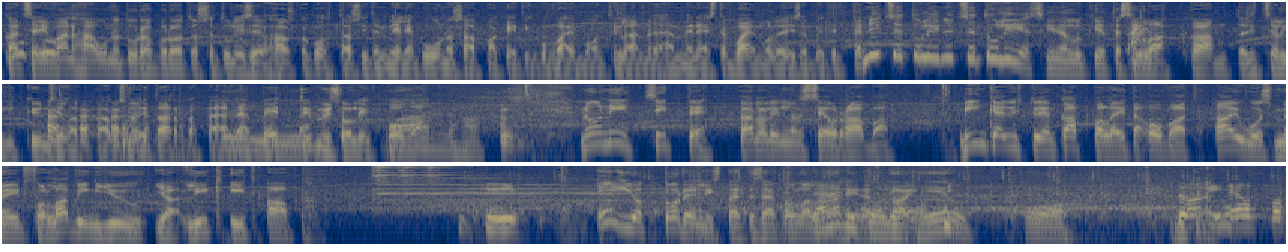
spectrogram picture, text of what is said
katselin vanhaa Uno Turhaporoa, tuossa tuli se hauska kohtaus siitä mieleen, kun Uno saa paketin, kun vaimo on tilannut. Ja hän menee sitten vaimolle Elisabetille, että nyt se tuli, nyt se tuli. Ja siinä luki, että silakkaa, mutta sitten se olikin kynsilakkaa, kun se oli tarra päällä. Ja pettymys oli kova. Vanha. No niin, sitten Karolinalle seuraava. Minkä yhtyeen kappaleita ovat I Was Made for Loving You ja Lick It Up? Kiitos. Ei ole todellista, että sä tolla lailla Tämä nyt heität oli kaikki. helppoa. Se oli helppo.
